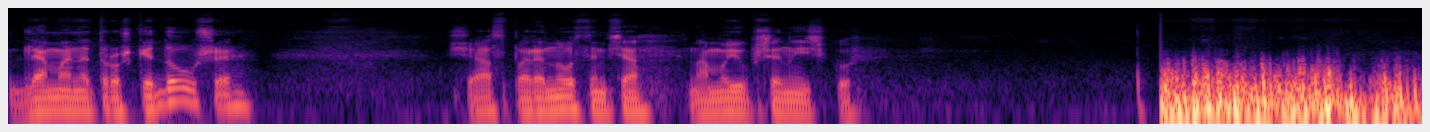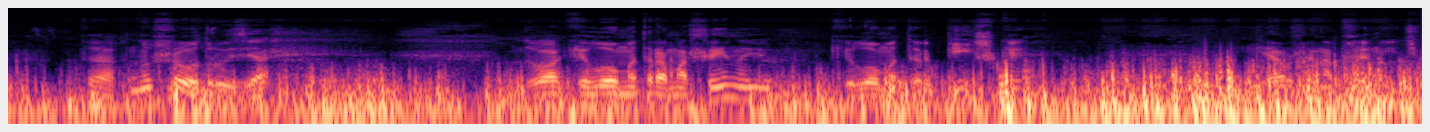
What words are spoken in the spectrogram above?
для мене трошки довше. Зараз переносимося на мою пшеничку. Так, ну що, друзі, два кілометри машиною, кілометр пішки. Я вже на пшеничці.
